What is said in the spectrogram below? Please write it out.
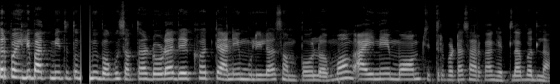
तर पहिली बातमी तर तुम्ही बघू शकता. डोळ्या देखत त्याने मुलीला संपवलं. मग आईने मॉम चित्रपटासारखा घेतला बदला.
